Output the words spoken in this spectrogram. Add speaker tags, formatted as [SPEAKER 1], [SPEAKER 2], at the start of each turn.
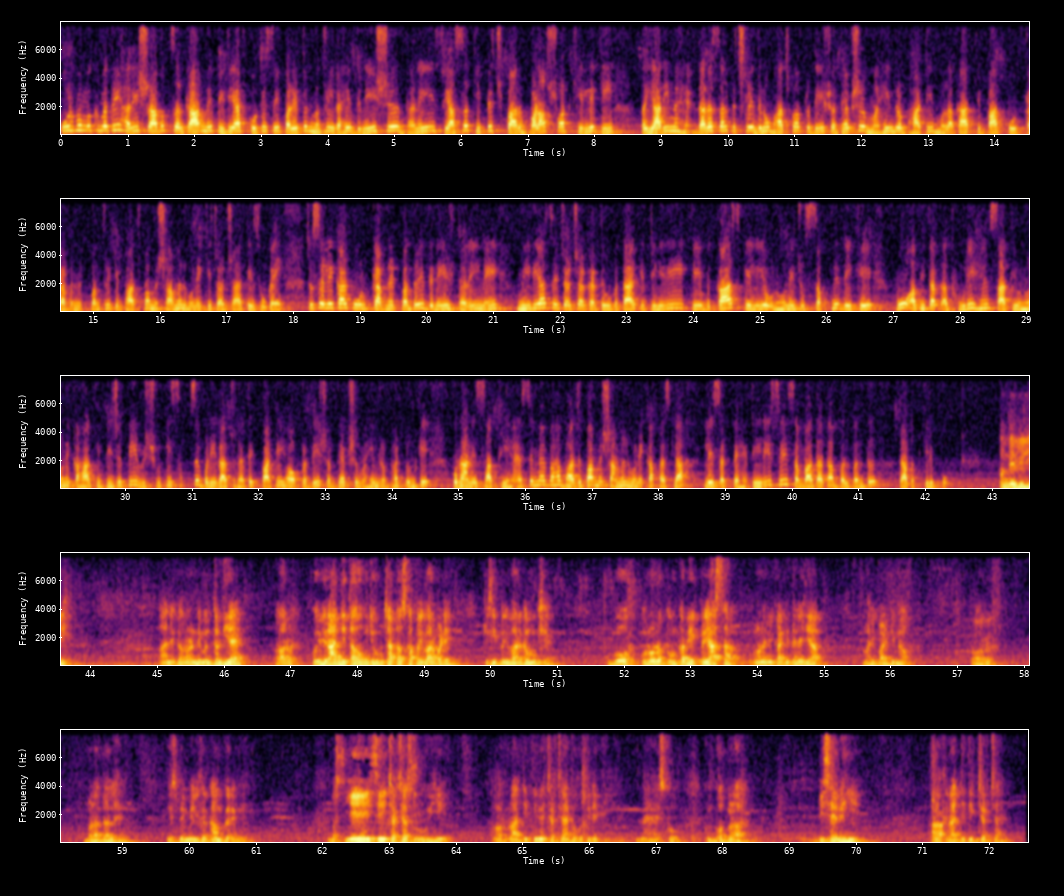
[SPEAKER 1] पूर्व मुख्यमंत्री हरीश रावत सरकार में पीडीएफ कोटे से पर्यटन मंत्री रहे दिनेश धने सियासत की पिच पर बड़ा शॉट खेलने की तैयारी में है। दरअसल पिछले दिनों भाजपा प्रदेश अध्यक्ष महेंद्र भाटी मुलाकात के बाद पूर्व कैबिनेट मंत्री के भाजपा में शामिल होने की चर्चाएँ तेज हो गईं, जिसे लेकर पूर्व कैबिनेट मंत्री दिनेश धरी ने मीडिया से चर्चा करते हुए बताया कि टिहरी के विकास के लिए उन्होंने जो सपने देखे वो अभी तक अधूरे हैं। साथ ही उन्होंने कहा कि बीजेपी विश्व की सबसे बड़ी राजनीतिक पार्टी है और प्रदेश अध्यक्ष महेंद्र भट्ट उनके पुराने साथी हैं। ऐसे में वह भाजपा में शामिल होने का फैसला ले सकते हैं। टिहरी से संवाददाता बलवंत रावत की रिपोर्ट।
[SPEAKER 2] हमें भी आने का उन्होंने निमंत्रण दिया है और कोई भी राजनेता हो ज़रूर चाहता उसका परिवार बढ़े, किसी परिवार का मुख्य। वो उन्होंने, उनका भी एक प्रयास था। उन्होंने भी कहा कि धने जी आप हमारी पार्टी में आओ। और बड़ा दल है इसमें मिलकर काम करेंगे। बस ये से चर्चा शुरू हुई है और राजनीति में चर्चाएँ तो होती रहती है। मैं इसको कोई बहुत बड़ा विषय नहीं है। एक राजनीतिक चर्चा है।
